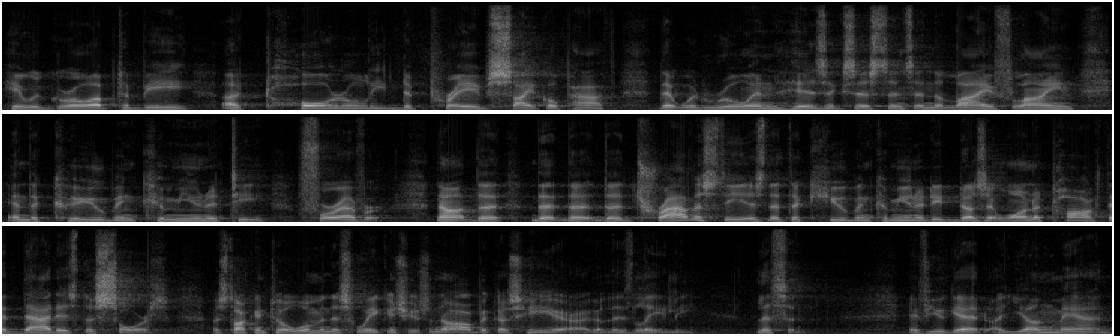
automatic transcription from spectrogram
he would grow up to be a totally depraved psychopath that would ruin his existence and the lifeline and the Cuban community forever. Now, the, the, the, the travesty is that the Cuban community doesn't want to talk that that is the source. I was talking to a woman this week and she said, No, because here, I got this lately. Listen, if you get a young man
